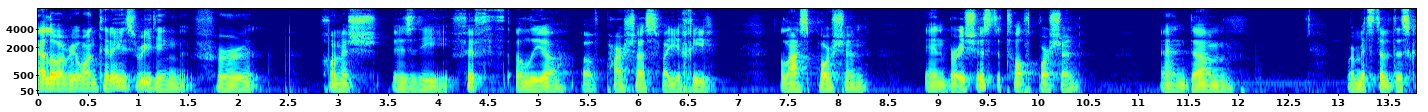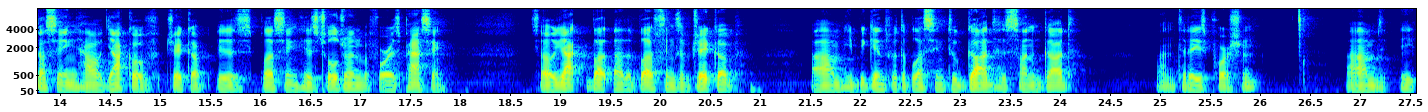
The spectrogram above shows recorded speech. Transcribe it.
Hello, everyone. Today's reading for Chumash is the fifth aliyah of Parshas Vayechi, the last portion in Bereshis, the twelfth portion, and um, we're midst of discussing how Yaakov, Jacob, is blessing his children before his passing. So, ya- uh, the blessings of Jacob, um, he begins with the blessing to Gad, his son Gad, on today's portion. Um, he,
